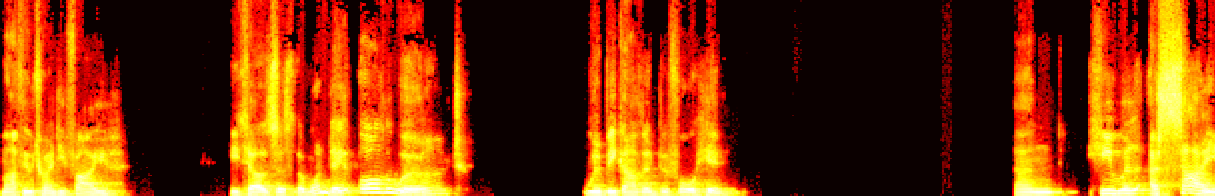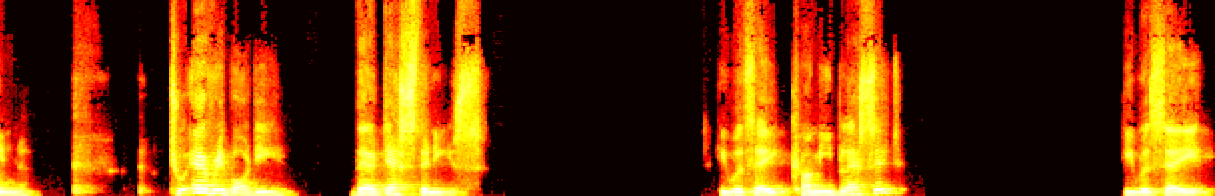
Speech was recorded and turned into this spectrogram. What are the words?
Matthew 25, he tells us that one day all the world will be gathered before him. And he will assign to everybody their destinies. He will say, Come, ye blessed. He will say,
